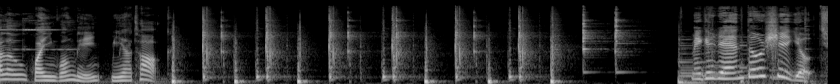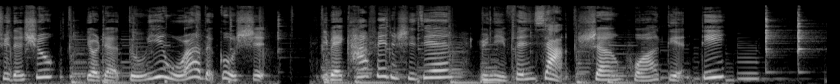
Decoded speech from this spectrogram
Hello，欢迎光临 Mia Talk。每个人都是有趣的书，有着独一无二的故事。一杯咖啡的时间，与你分享生活点滴。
